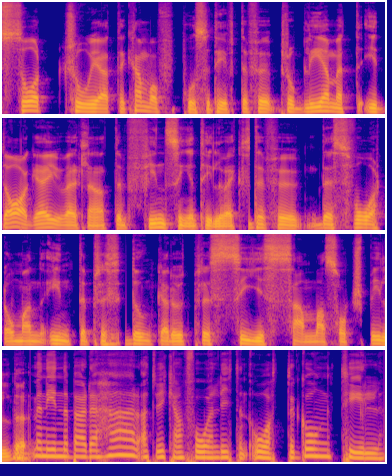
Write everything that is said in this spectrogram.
så tror jag att det kan vara positivt. För problemet idag är ju verkligen att det finns ingen tillväxt. Det är, för, det är svårt om man inte dunkar ut precis samma sorts bilder. Men innebär det här att vi kan få en liten återgång till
